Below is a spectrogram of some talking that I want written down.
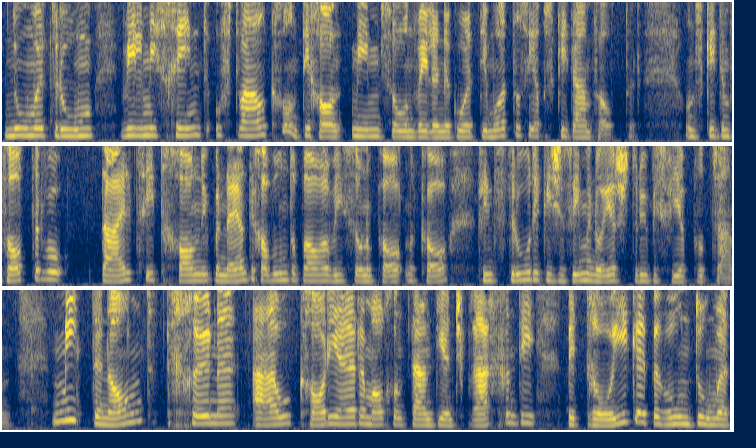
nur darum, weil mein Kind auf die Welt kommt. Ich kann meinem Sohn eine gute Mutter sein, aber es gibt auch einen Vater. Und es gibt einen Vater, der Teilzeit kann übernehmen. Und ich habe wunderbarerweise so einen Partner gehabt. Ich finde es traurig, ist es immer noch erst 3 bis 4 Prozent. Miteinander können auch Karriere machen und dann die entsprechende Betreuung eben rundum auch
